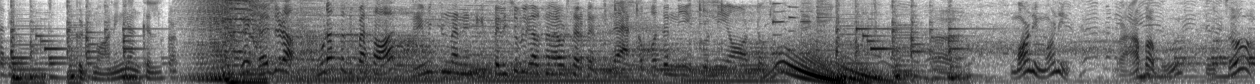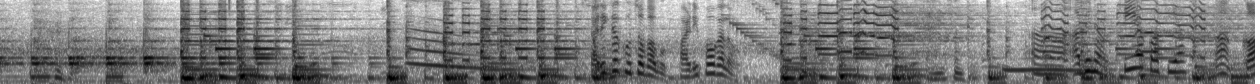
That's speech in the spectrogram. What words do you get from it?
అది గుడ్ మార్నింగ్ అంకుల్ దరిద్రుడా మూడొస్తా తిప్పేస్తావా? ప్రేమించిన దాని ఇంటికి పెళ్ళి చూపులకు వెళ్తాను సరిపోయింది. లేకపోతే నీకు నీ ఆటో. మార్నింగ్ మార్నింగ్ రా బాబు కూర్చో. సరిగ్గా కూర్చో బాబు పడిపోగలవు. థ్యాంక్స్ అంకుల్ ఆ, అభినవ్ టీయా కాఫీయా కా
